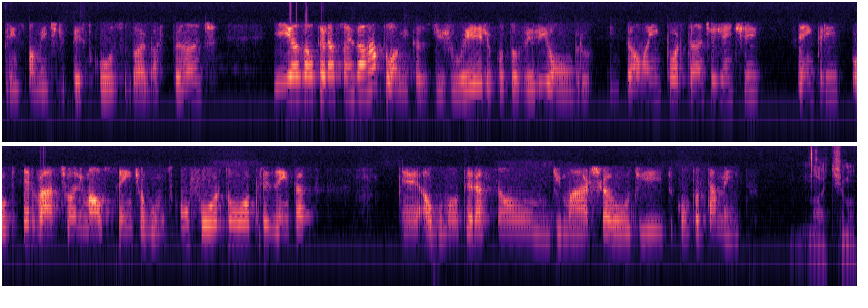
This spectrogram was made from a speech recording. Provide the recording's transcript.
principalmente de pescoço, dói bastante, e as alterações anatômicas de joelho, cotovelo e ombro. Então é importante a gente sempre observar se o animal sente algum desconforto ou apresenta é, alguma alteração de marcha ou de, de comportamento. Ótimo.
